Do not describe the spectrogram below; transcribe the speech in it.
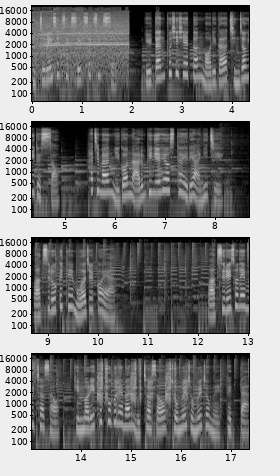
빗줄을 쓱쓱쓱. 일단 푸시시했던 머리가 진정이 됐어. 하지만 이건 아름핑의 헤어스타일이 아니지. 왁스로 끝을 모아줄 거야. 왁스를 손에 묻혀서 뒷머리 끝부분에만 묻혀서 조물조물조물 됐다.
